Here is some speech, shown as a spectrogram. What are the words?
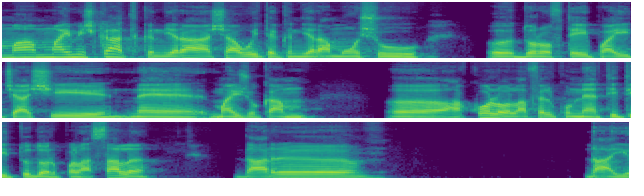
m-am mai mișcat când era așa, uite, când era moșul uh, Doroftei pe aici și ne mai jucam uh, acolo, la fel cum ne-a Titi Tudor pe la sală. Dar uh, da, e,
